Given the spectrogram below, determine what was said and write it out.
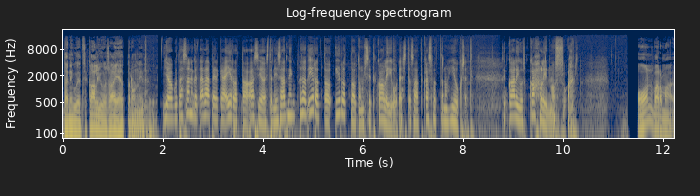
tai niinku, että se kalju olisi aiheuttanut niitä. Joo, kun tässä on, niin että älä pelkää irrottaa asioista, niin sä oot, niin, sä oot irrotto, irrottautunut siitä kaljuudesta, sä oot kasvattanut hiukset. Se kaljuus kahlinnut sua. On varmaan,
